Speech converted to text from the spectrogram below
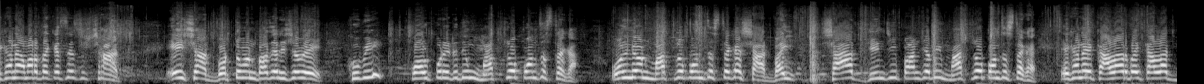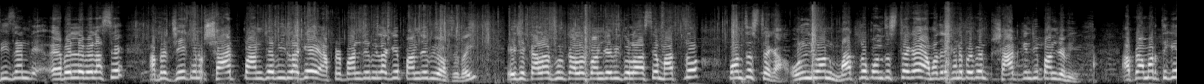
এখানে আমার কাছে আছে শার্ট এই শার্ট বর্তমান বাজার হিসেবে খুবই অল্প রেটে দিন মাত্র পঞ্চাশ টাকা। অনলি অন মাত্র পঞ্চাশ টাকা শার্ট। ভাই, শার্ট, গেঞ্জি, পাঞ্জাবি মাত্র পঞ্চাশ টাকা। এখানে colour by colour design available আছে। আপনার যে কোনো শার্ট পাঞ্জাবি লাগে, আপনার পাঞ্জাবি লাগে, পাঞ্জাবিও আছে ভাই। এই যে কালারফুল কালার পাঞ্জাবিগুলো আছে মাত্র পঞ্চাশ টাকা। অনলি অন মাত্র পঞ্চাশ টাকায় আমাদের এখানে পাবেন শার্ট, গেঞ্জি, পাঞ্জাবি। আপনি আমার থেকে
